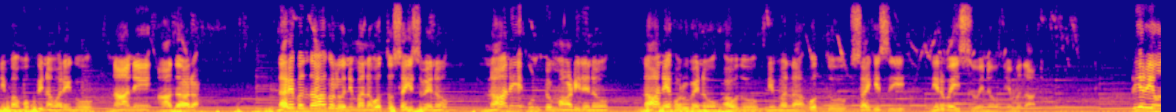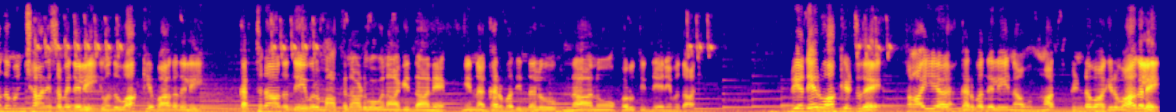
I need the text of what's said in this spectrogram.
ನಿಮ್ಮ ಮುಪ್ಪಿನವರೆಗೂ ನಾನೇ ಆಧಾರ. ನರೆ ಬಂದಾಗಲೂ ನಿಮ್ಮನ್ನು ಒತ್ತು ಸಹಿಸುವೆನು. ನಾನೇ ಉಂಟು ಮಾಡಿದೆನು, ನಾನೇ ಹೊರುವೆನು, ಹೌದು, ನಿಮ್ಮನ್ನ ಒತ್ತು ಸಹಿಸಿ ನಿರ್ವಹಿಸುವೆನು ಎಂಬುದಾಗಿ. ಪ್ರಿಯರೇ, ಒಂದು ಮುಂಚಾನೆ ಸಮಯದಲ್ಲಿ, ಈ ಒಂದು ವಾಕ್ಯ ಭಾಗದಲ್ಲಿ ಕರ್ತನಾದ ದೇವರು ಮಾತನಾಡುವವನಾಗಿದ್ದಾನೆ. ನಿನ್ನ ಗರ್ಭದಿಂದಲೂ ನಾನು ಹೊರುತ್ತಿದ್ದೇನೆ ಎಂಬುದಾಗಿ. ಪ್ರಿಯ, ದೇವರು ವಾಕ್ಯ ಹೇಳ್ತದೆ, ತಾಯಿಯ ಗರ್ಭದಲ್ಲಿ ನಾವು ಮಾತ್ ಪಿಂಡವಾಗಿರುವಾಗಲೇ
